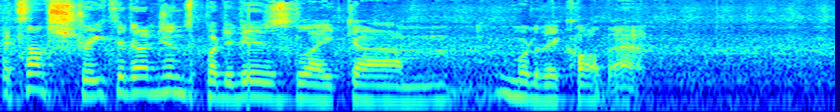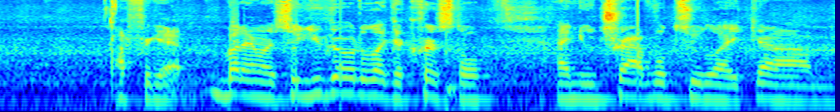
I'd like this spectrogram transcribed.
It's not straight to dungeons, but it is like um. What do they call that? I forget. But anyway, so you go to like a crystal, and you travel to like um.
